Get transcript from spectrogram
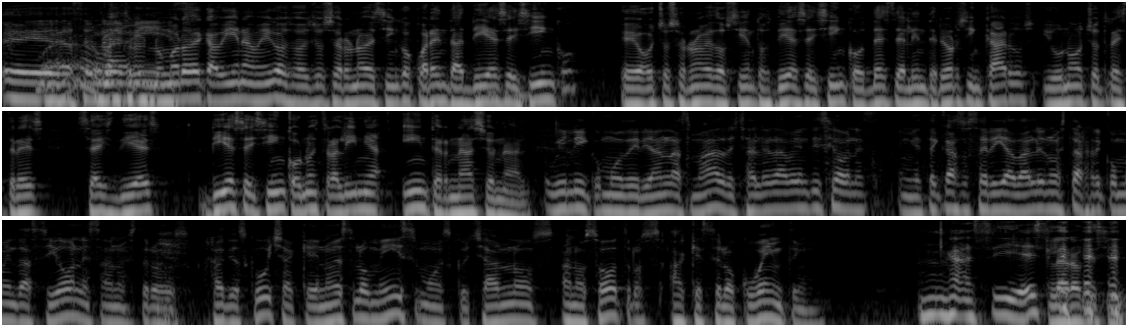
eh, nuestro número de cabina, amigos, 809-540-1065, eh, 809-210-65 desde el interior sin cargos y 1833-610-1065, nuestra línea internacional. Willy, como dirían las madres, echarle las bendiciones. En este caso sería darle nuestras recomendaciones a nuestros radioescuchas, que no es lo mismo escucharnos a nosotros a que se lo cuenten. Así es. Claro que sí.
